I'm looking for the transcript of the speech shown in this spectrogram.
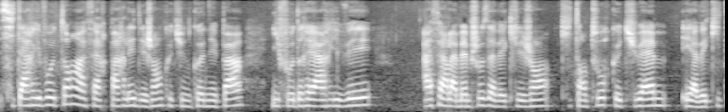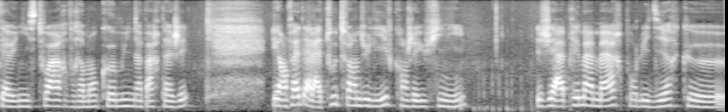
si tu arrives autant à faire parler des gens que tu ne connais pas, il faudrait arriver à faire la même chose avec les gens qui t'entourent, que tu aimes et avec qui tu as une histoire vraiment commune à partager. Et en fait, à la toute fin du livre, quand j'ai eu fini, j'ai appelé ma mère pour lui dire que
